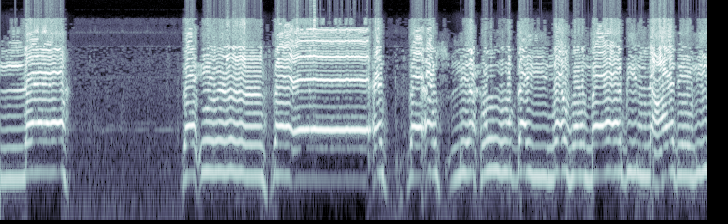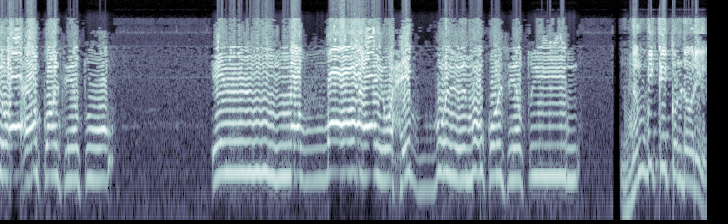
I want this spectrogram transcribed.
الله فإن فاءت فأصلحوا بينهما بالعدل وأقسطوا إن الله يحب المقسطين நம்பிக்கை கொண்டோரில்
